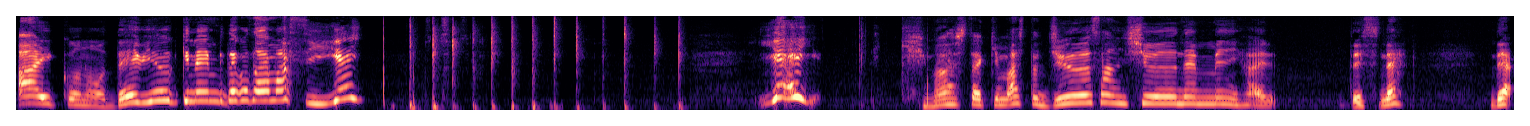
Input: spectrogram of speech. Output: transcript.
愛子のデビュー記念日でございますイェイイェイ来ました来ました !13 周年目に入るですね。で、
